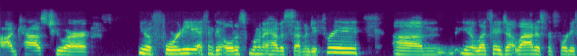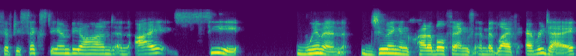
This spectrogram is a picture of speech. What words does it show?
podcast who are you know 40 i think the oldest woman i have is 73 um, you know let's age out loud is for 40 50 60 and beyond. And i see women doing incredible things in midlife every day.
